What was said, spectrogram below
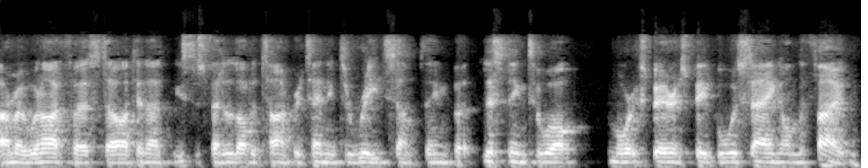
I remember when I first started I used to spend a lot of time pretending to read something but listening to what more experienced people were saying on the phone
